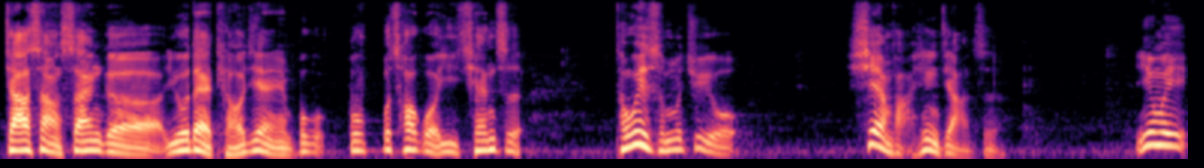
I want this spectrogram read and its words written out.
加上三个优待条件，也不不不超过一千字。它为什么具有宪法性价值？因为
